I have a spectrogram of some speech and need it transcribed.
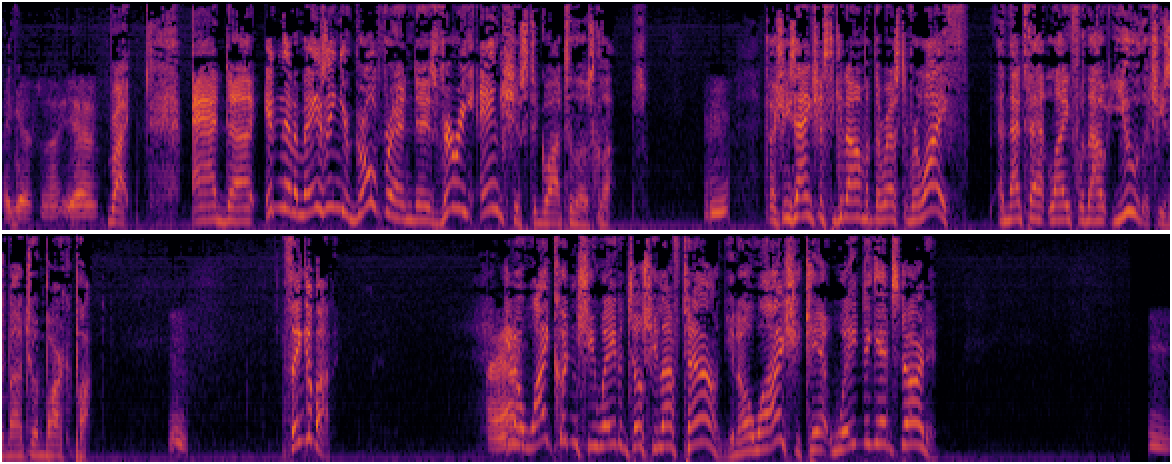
I guess not, yeah. Right. And uh, isn't that amazing? Your girlfriend is very anxious to go out to those clubs. Because she's anxious to get on with the rest of her life. And that's that life without you that she's about to embark upon. Think about it. You know, why couldn't she wait until she left town? You know why? She can't wait to get started. Hmm.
